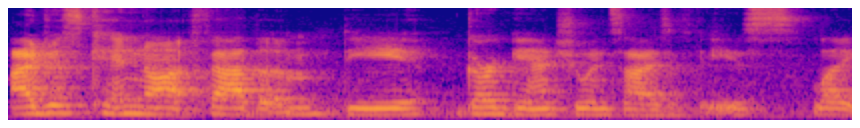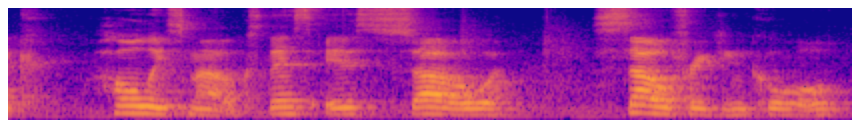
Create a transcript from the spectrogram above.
I just cannot fathom the gargantuan size of these. Like, holy smokes, this is so, so freaking cool.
